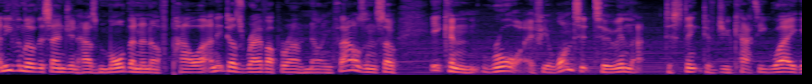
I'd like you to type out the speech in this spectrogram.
and even though this engine has more than enough power, and it does rev up around 9000, so it can roar if you want it to in that distinctive Ducati way,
